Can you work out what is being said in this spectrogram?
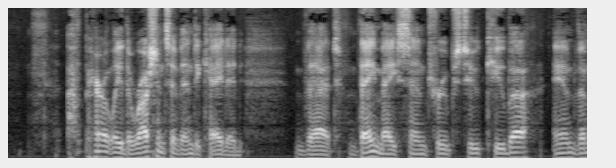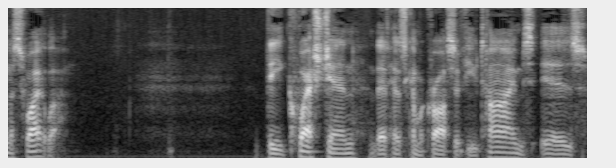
apparently the Russians have indicated that they may send troops to Cuba and Venezuela. The question that has come across a few times is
